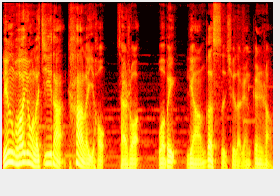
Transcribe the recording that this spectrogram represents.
灵婆用了鸡蛋看了以后，才说我被两个死去的人跟上了。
